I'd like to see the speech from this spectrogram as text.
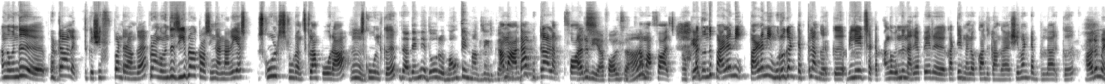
அங்க வந்து குற்றாலத்துக்கு ஷிஃப்ட் பண்றாங்க. அப்புறம் அங்க வந்து ஜீப்ரா கிராசிங் நிறைய ஸ்கூல் ஸ்டூடெண்ட்ஸ்க்குலாம் போறா. ஸ்கூலுக்கு இது அது என்ன ஏதோ ஒரு மவுண்டைன் மாதிரி இருக்கு. ஆமா அதான் குற்றாலம் ஃபால்ஸ் அருவியா ஃபால்ஸா ஆமா ஃபால்ஸ் அது வந்து பழனி பழனி முருகன் டெம்பிள் அங்க இருக்கு. வில்லேஜ் செட்டப் அங்க வந்து நிறைய பேர் கட்டில் மேல உட்காந்துருக்காங்க சிவன் டெம்பிள்லாம் இருக்கு. அருமை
